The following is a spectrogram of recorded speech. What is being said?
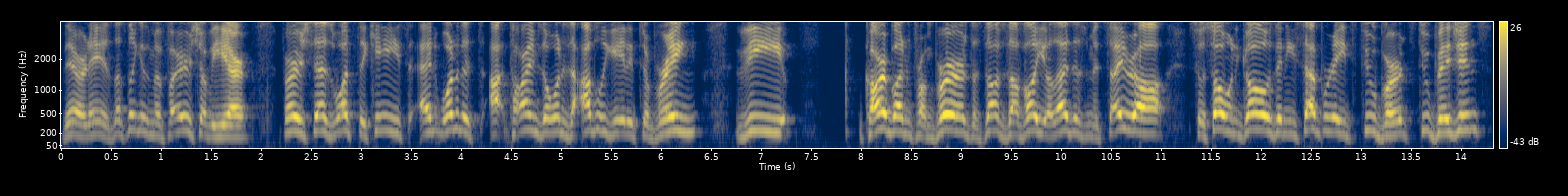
There it is. Let's look at the Mefarish over here. Mefarish says, What's the case? And one of the t- uh, times that one is obligated to bring the korban from birds, so someone goes and he separates two birds, two pigeons,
